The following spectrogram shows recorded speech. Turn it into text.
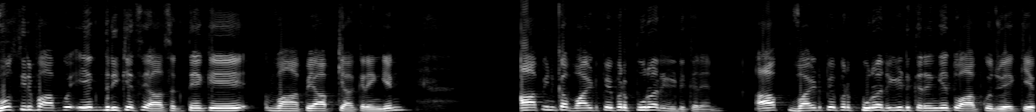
वो सिर्फ़ आपको एक तरीके से आ सकते हैं कि वहाँ पे आप क्या करेंगे। आप इनका वाइट पेपर पूरा रीड करें। आप वाइट पेपर पूरा रीड करेंगे तो आपको जो है के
